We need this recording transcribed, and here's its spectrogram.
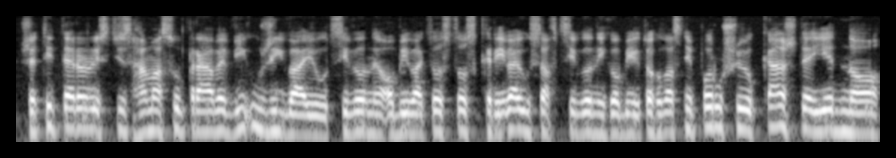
že tí teroristi z Hamasu práve využívajú civilné obyvateľstvo, skrývajú sa v civilných objektoch, vlastne porušujú každé jedno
